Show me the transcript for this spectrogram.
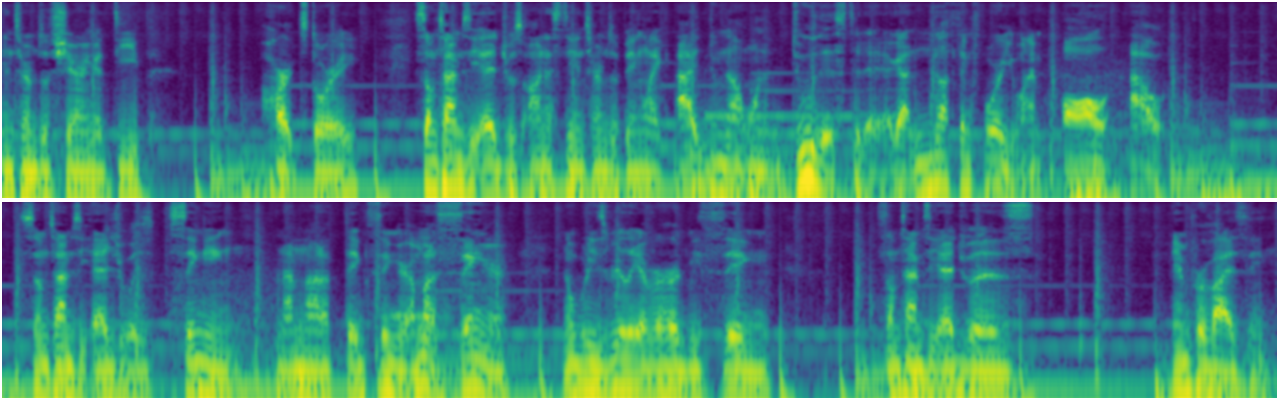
in terms of sharing a deep heart story. Sometimes the edge was honesty in terms of being like, I do not want to do this today. I got nothing for you. I'm all out. Sometimes the edge was singing, and I'm not a big singer. I'm not a singer. Nobody's really ever heard me sing. Sometimes the edge was improvising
